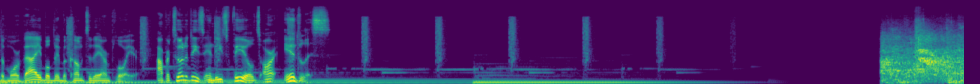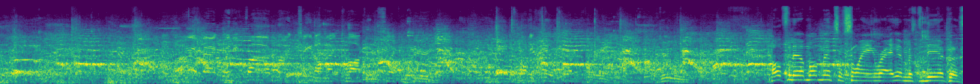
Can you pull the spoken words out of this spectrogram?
the more valuable they become to their employer. Opportunities in these fields are endless. Here, Mr. Deal, because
